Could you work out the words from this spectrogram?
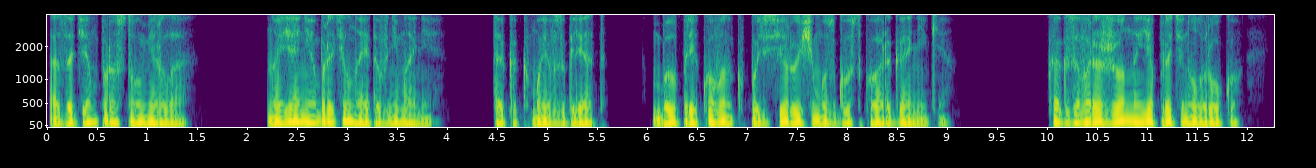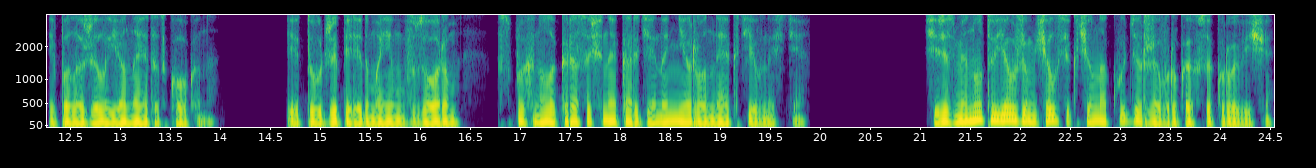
а затем просто умерла. Но я не обратил на это внимания, так как мой взгляд был прикован к пульсирующему сгустку органики. Как завороженный я протянул руку и положил ее на этот кокон. И тут же перед моим взором вспыхнула красочная картина нейронной активности. Через минуту я уже мчался к челноку, держа в руках сокровище,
